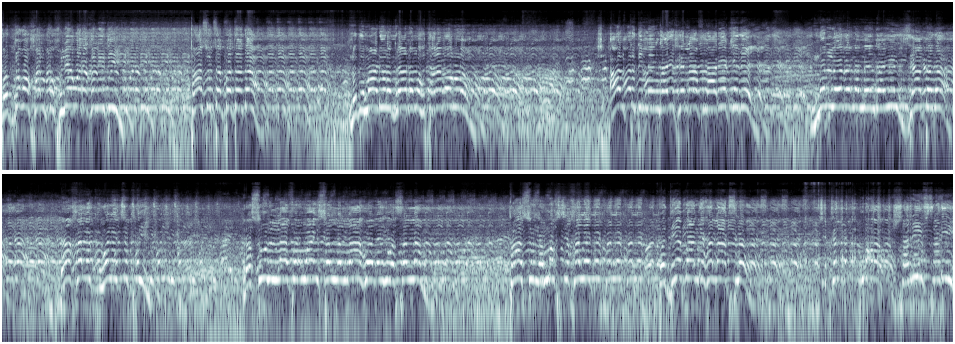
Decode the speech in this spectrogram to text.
خو دغه خلکو خلی ورغلي دي تاسو ته پته ده نو د ما ډیرو ګرانو محترم ورونو آلته د مهنګای خلاف ناره کېدې نن لږه نه مهنګای زیاته ده دا خلک ولې چپ دي رسول الله فرمای صلی الله علیه وسلم تاسو نه مخ چې خلک په دې باندې هلاک سره چې کله شریف سړی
